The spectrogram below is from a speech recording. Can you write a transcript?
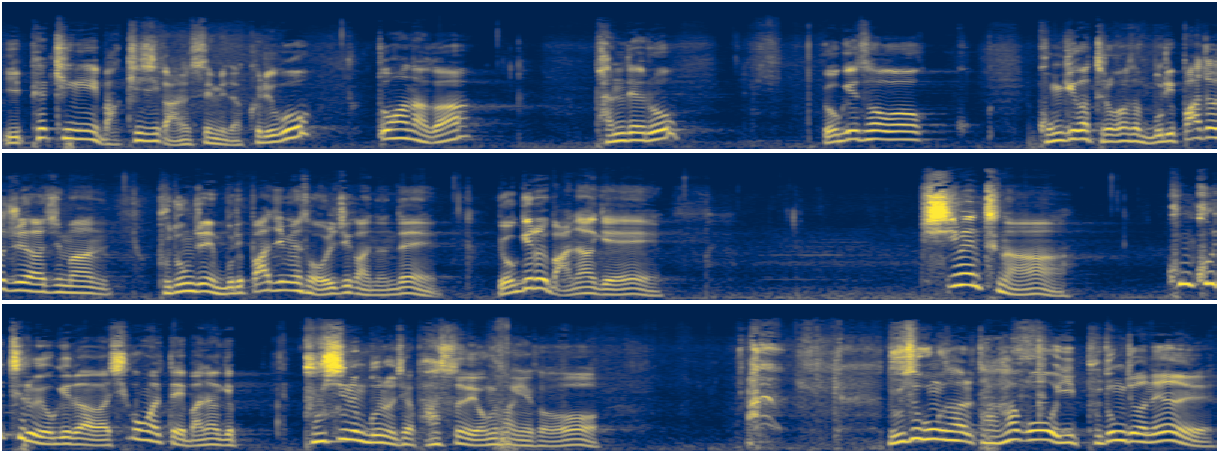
이 패킹이 막히지가 않습니다. 그리고 또 하나가 반대로 여기서 공기가 들어가서 물이 빠져줘야지만 부동전에 물이 빠지면서 얼지가 않는데 여기를 만약에 시멘트나 콘크리트를 여기다가 시공할 때 만약에 부시는 분을 제가 봤어요 영상에서 누수공사를 다 하고 이 부동전을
